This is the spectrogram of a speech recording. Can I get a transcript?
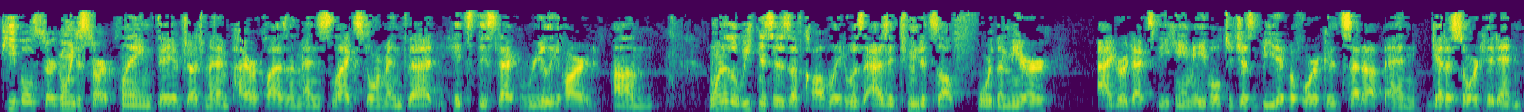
People start going to start playing Day of Judgment and Pyroclasm and Slagstorm, and that hits this deck really hard. Um, one of the weaknesses of Caw-Blade was as it tuned itself for the mirror, aggro decks became able to just beat it before it could set up and get a sword hit in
